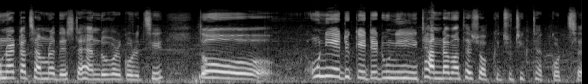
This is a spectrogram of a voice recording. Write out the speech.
ওনার কাছে আমরা দেশটা হ্যান্ড ওভার করেছি। তো উনি এডুকেটেড উনি ঠান্ডা মাথায় সব কিছু ঠিকঠাক করছে।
